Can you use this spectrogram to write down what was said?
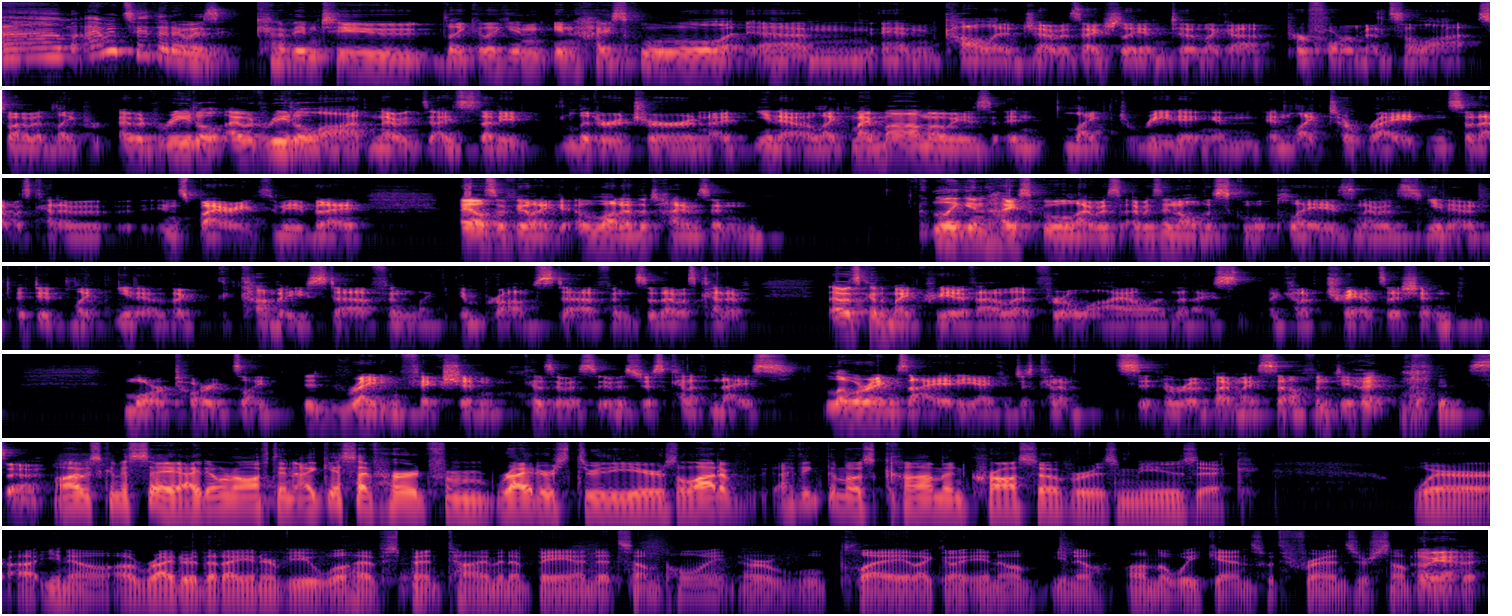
um, I would say that I was kind of into like like in, in high school um, and college. I was actually into like a performance a lot. So I would like I would read a, I would read a lot, and I would I studied literature, and I you know like my mom always in, liked reading and, and liked to write, and so that was kind of inspiring to me. But I I also feel like a lot of the times in like in high school i was i was in all the school plays and i was you know i did like you know the, comedy stuff and like improv stuff and so that was kind of that was kind of my creative outlet for a while and then i, I kind of transitioned more towards like writing fiction because it was it was just kind of nice. Lower anxiety i could just kind of sit in a room by myself and do it so. Well, i was going to say i don't often i guess i've heard from writers through the years a lot of i think the most common crossover is music where uh, you know a writer that I interview will have spent time in a band at some point, or will play like a, uh, you know you know on the weekends with friends or something. Oh, yeah. But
